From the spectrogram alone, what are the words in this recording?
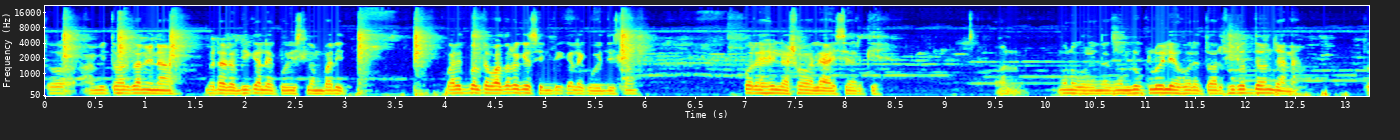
তো আমি তো আর জানি না, বেটারে বিকালে কইছিলাম বাড়িত। বাড়িত বলতে বাজারে গেছেন বিকালে কই দিছিলাম। পরে হেলা সকালে আইসে আর কি। মনে করেন একজন লোক লইলে পরে তো আর ফেরত দেওয়া যায় না। তো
